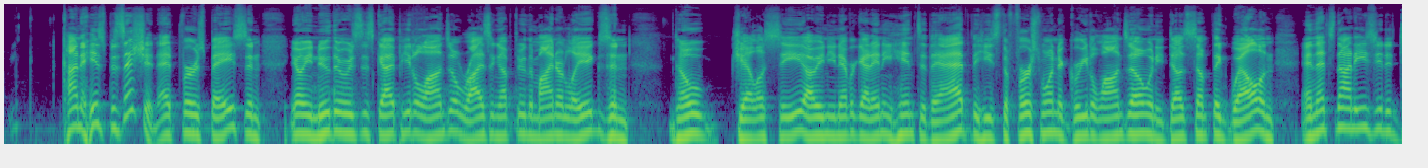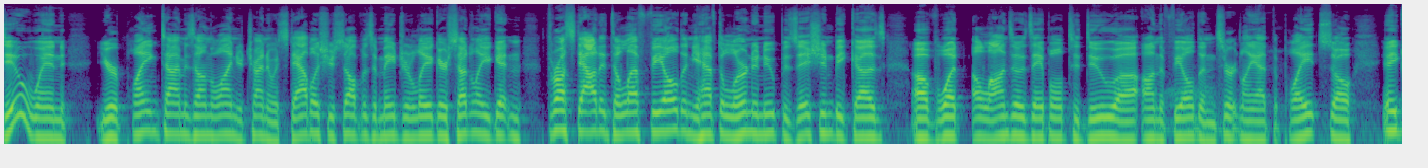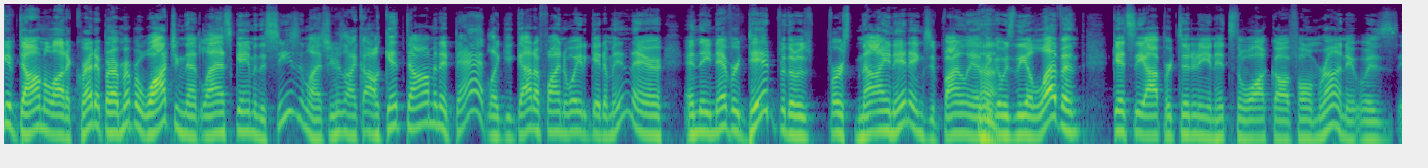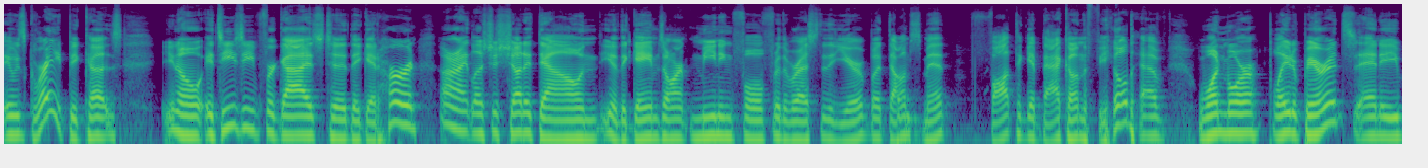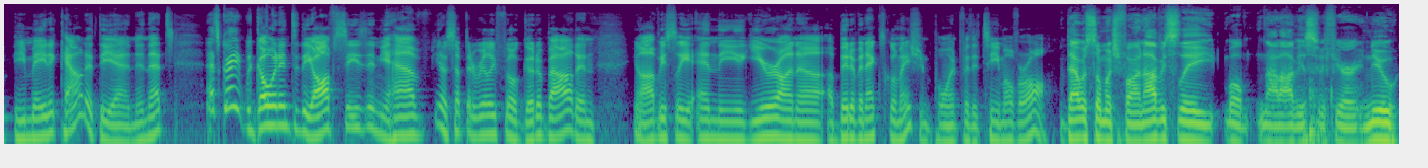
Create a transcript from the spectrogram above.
kind of his position at first base and you know he knew there was this guy Pete alonso rising up through the minor leagues and no jealousy. I mean, you never got any hint of that. He's the first one to greet Alonso when he does something well, and and that's not easy to do when your playing time is on the line. You're trying to establish yourself as a major leaguer. Suddenly, you're getting thrust out into left field, and you have to learn a new position because of what Alonso is able to do uh, on the field and certainly at the plate. So you, know, you give Dom a lot of credit. But I remember watching that last game of the season last year. It was like, oh, get Dom in at bat. Like you got to find a way to get him in there, and they never did for those first nine innings. And finally, I think it was the eleventh gets the opportunity and hits the walk off home run. It was it was great because you know, it's easy for guys to they get hurt. All right, let's just shut it down. You know, the games aren't meaningful for the rest of the year, but Dom Smith fought to get back on the field, have one more plate appearance, and he he made it count at the end. And that's that's great. But going into the off season, you have, you know, something to really feel good about and you know, obviously end the year on a, a bit of an exclamation point for the team overall. that was so much fun. Obviously, well, not obvious if you're new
